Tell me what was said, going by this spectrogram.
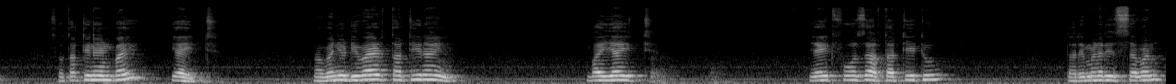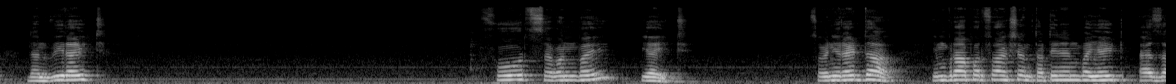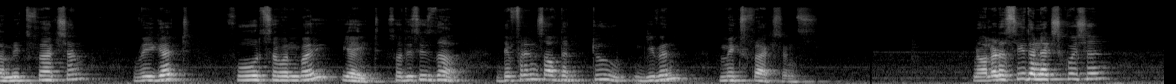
so 39 by 8. Now when you divide 39 by 8, 8 fours are 32, the remainder is 7, then we write 4 7 by 8. So when you write the improper fraction 39 by 8 as a mixed fraction, we get 4 7 by 8. So this is the difference of the two given mixed fractions. Now let us see the next question.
